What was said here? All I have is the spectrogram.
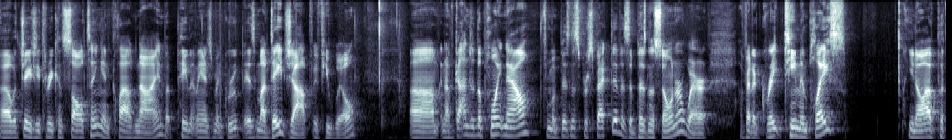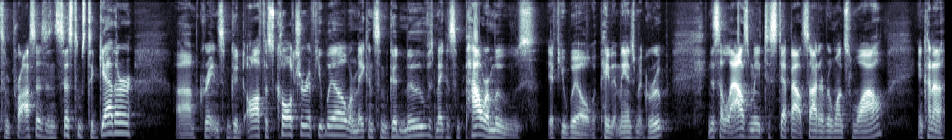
uh, with JG3 Consulting and Cloud9, but Pavement Management Group is my day job, if you will. Um, and I've gotten to the point now, from a business perspective, as a business owner, where I've got a great team in place you know, I've put some processes and systems together, um, creating some good office culture, if you will. We're making some good moves, making some power moves, if you will, with Pavement Management Group. And this allows me to step outside every once in a while and kind of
